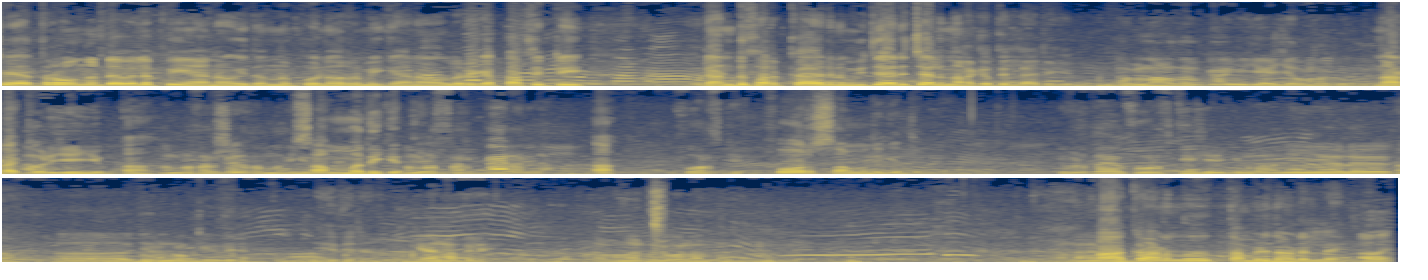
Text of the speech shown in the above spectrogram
ക്ഷേത്രം ഒന്ന് ഡെവലപ്പ് ചെയ്യാനോ ഇതൊന്ന് പുനർനിർമ്മിക്കാനോ ഉള്ളൊരു കപ്പാസിറ്റി രണ്ട് സർക്കാരിനും വിചാരിച്ചാലും നടക്കത്തില്ലായിരിക്കും. തമിഴ്നാട് സർക്കാർ വിചാരിച്ചാൽ നടക്കും. നടക്കും. അവർ ചെയ്യും. നമ്മുടെ സർക്കാർ സമ്മതിക്കും സമ്മതിക്കത്തില്ല. നമ്മുടെ സർക്കാരല്ല. ഫോറസ്റ്റ്. ഫോറസ്റ്റ് സമ്മതിക്കത്തില്ല. ഇവിടുത്തെ ഫോറസ്റ്റ് ശരിക്കും പറഞ്ഞു കഴിഞ്ഞാൽ ജനങ്ങൾക്ക് എതിരാണ് കേരളത്തിലെ. തമിഴ്നാട്ടിലെ പോലെ അല്ല. ആ കാണുന്നത് തമിഴ്നാടല്ലേ? അതെ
